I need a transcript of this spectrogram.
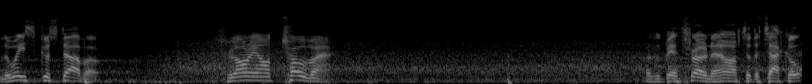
Luis Gustavo. Florian Thauvin. There'll be a throw now after the tackle.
